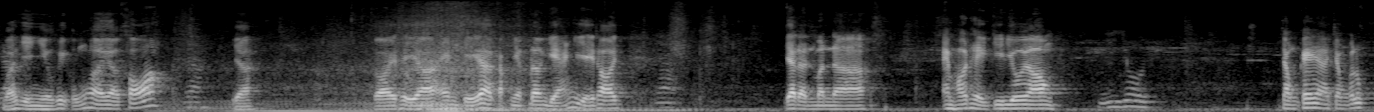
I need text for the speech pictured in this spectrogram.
Dạ. bởi vì nhiều khi cũng hơi khó dạ, rồi thì ờ, em chỉ ờ, cập nhật đơn giản như vậy thôi. Dạ. gia đình mình ờ, em hỏi thiệt chị vui không? Vui. Trong cái trong cái lúc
